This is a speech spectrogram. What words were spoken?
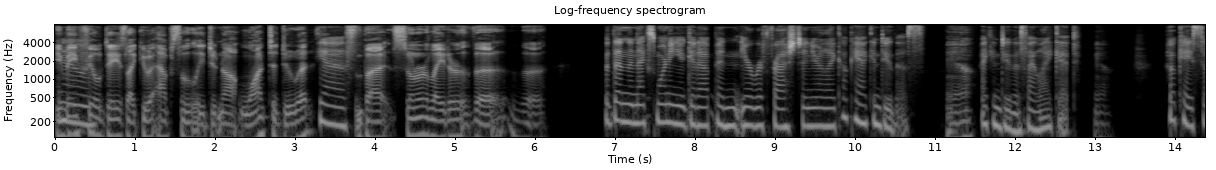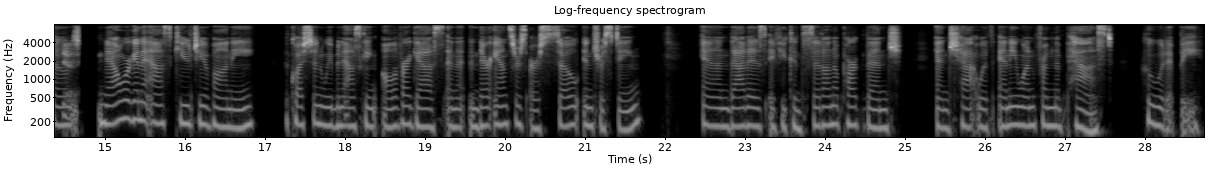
You no. may hmm. feel days like you absolutely do not want to do it. Yes. But sooner or later, the the. But then the next morning you get up and you're refreshed and you're like, okay, I can do this. Yeah. I can do this. I like it. Yeah. Okay, so yes. now we're going to ask you, Giovanni, the question we've been asking all of our guests, and, and their answers are so interesting. And that is if you can sit on a park bench and chat with anyone from the past, who would it be?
